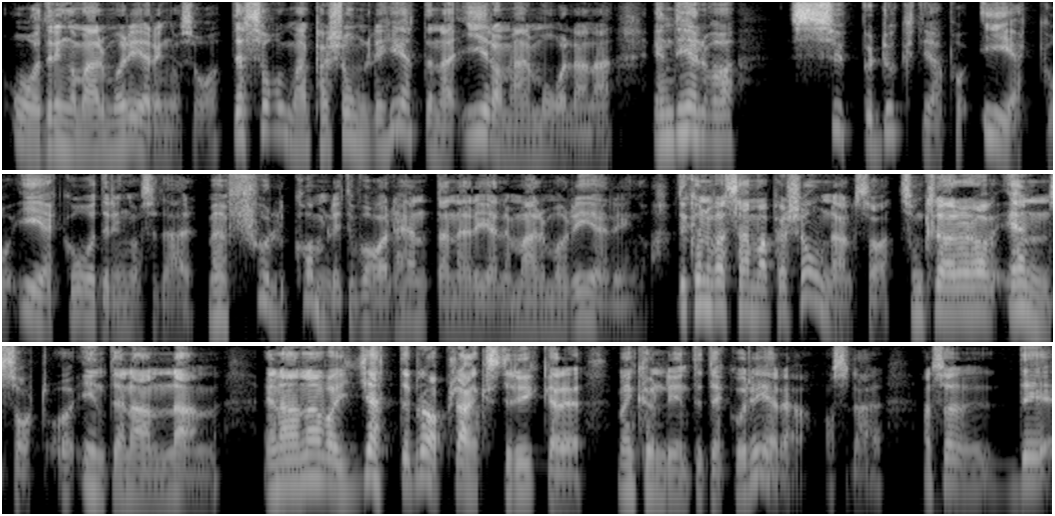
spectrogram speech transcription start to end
ådring och marmorering och så. Där såg man personligheterna i de här målarna. En del var superduktiga på ek och ekådring och sådär, men fullkomligt valhänta när det gäller marmorering. Det kunde vara samma person alltså, som klarar av en sort och inte en annan. En annan var jättebra plankstrykare men kunde inte dekorera och sådär. Alltså det,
